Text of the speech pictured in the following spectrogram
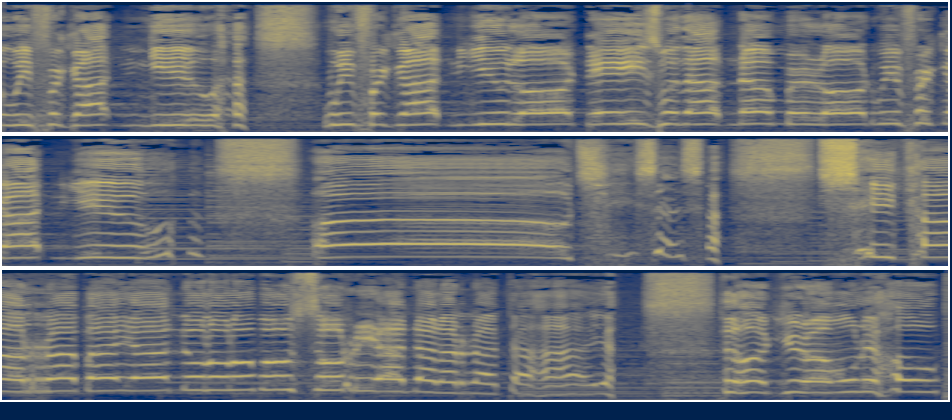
we've forgotten you. We've forgotten you, Lord. Days without number, Lord. We've forgotten you. Oh, Jesus. Lord, you're our only hope.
